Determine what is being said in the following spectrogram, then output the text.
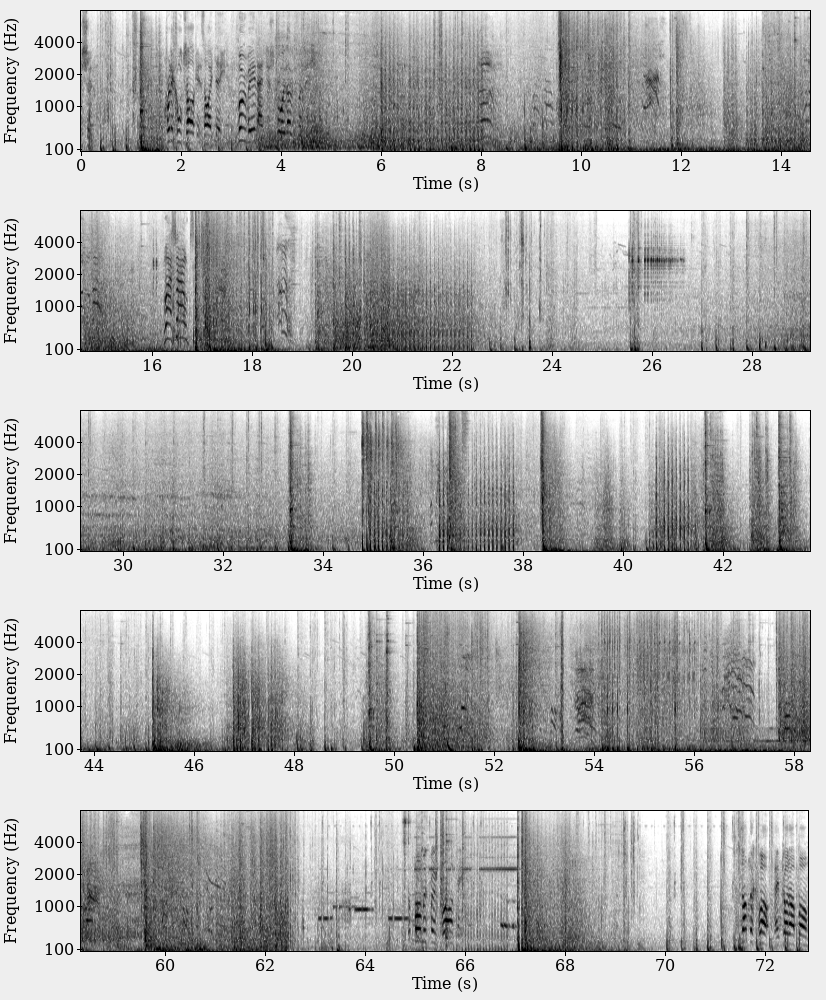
Mission. Critical targets ID'd. Move in and destroy those positions. Bomb has been planted. Stop the clock. They've got our bomb.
